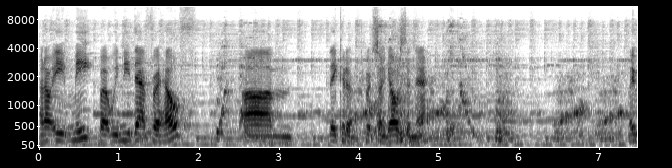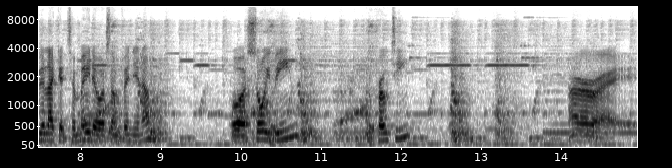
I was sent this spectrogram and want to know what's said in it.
I don't eat meat, but we need that for health. Um, they could have put something else in there. Maybe like a tomato or something, you know? Or soybean protein. Alright.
